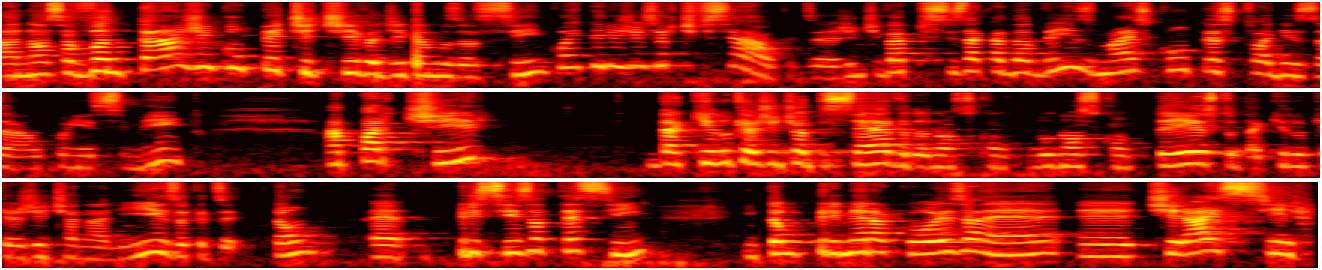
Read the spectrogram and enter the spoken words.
a, nossa vantagem competitiva, digamos assim, com a inteligência artificial. Quer dizer, a gente vai precisar cada vez mais contextualizar o conhecimento a partir daquilo que a gente observa do nosso, do nosso contexto, daquilo que a gente analisa, quer dizer, então é, precisa ter sim. Então, primeira coisa é, é tirar esse,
